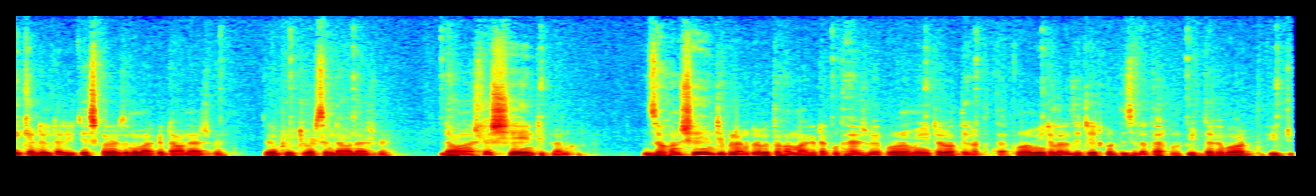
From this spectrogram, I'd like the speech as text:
এই ক্যান্ডেলটা রিটেস্ট করার জন্য মার্কেট ডাউনে আসবে যেরকম ফিফটি পার্সেন্ট ডাউনে আসবে। ডাউনে আসলে সে এন্ট্রি প্ল্যান করবে। যখন সে এন্ট্রি প্ল্যান করবে, তখন মার্কেটটা কোথায় আসবে? পনেরো মিনিটের অর্ধেক অর্থাৎ পনেরো মিনিট যে ট্রেড করতেছিল তার প্রফিট দেখাবো অর্ধেক ফিফটি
